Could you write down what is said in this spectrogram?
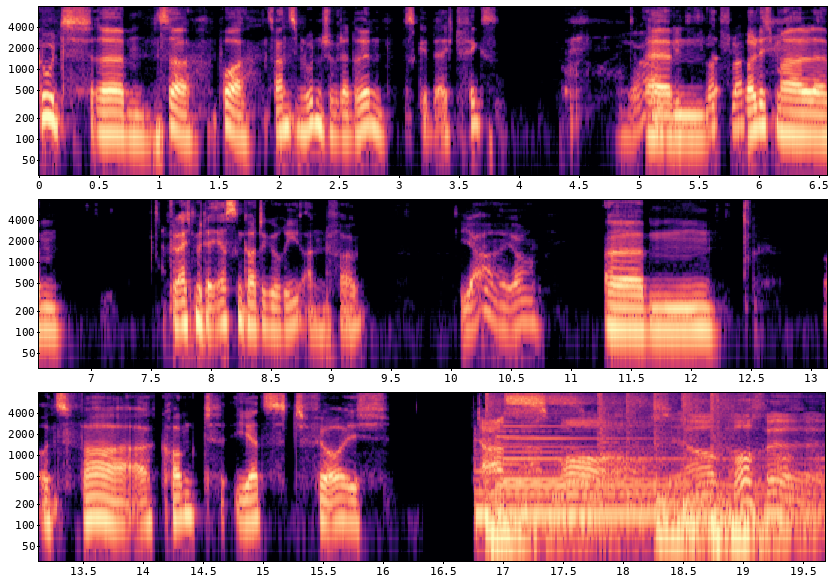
Gut, ähm, so, boah, 20 Minuten schon wieder drin. Das geht echt fix. ja, ähm, geht flott, flott. Wollte ich mal ähm, vielleicht mit der ersten Kategorie anfangen. Ja, ja. Ähm, und zwar kommt jetzt für euch Das Wort der Woche.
